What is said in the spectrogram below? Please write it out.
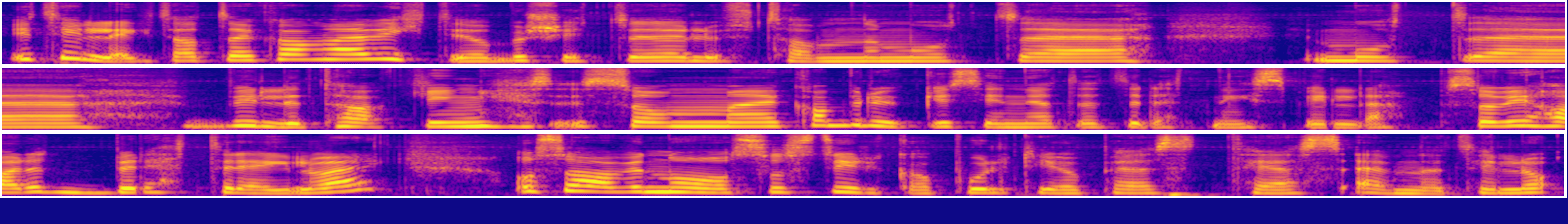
I tillegg til at det kan være viktig å beskytte lufthavnene mot, uh, mot bildetaking som kan brukes inn i et etterretningsbilde. Så vi har et bredt regelverk. Og så har vi nå også styrka politi og PSTs evne til å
